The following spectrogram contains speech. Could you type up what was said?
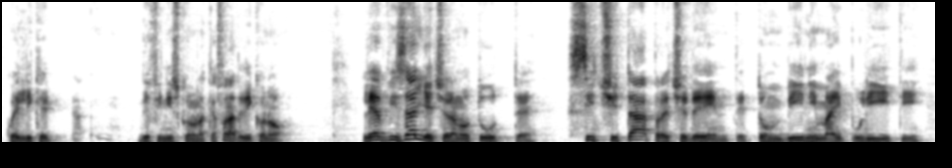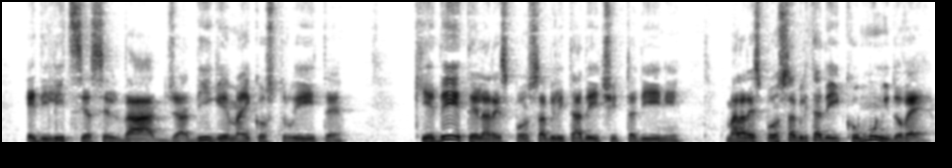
quelli che definiscono una cafonata, dicono le avvisaglie c'erano tutte, siccità precedente, tombini mai puliti, edilizia selvaggia, dighe mai costruite. Chiedete la responsabilità dei cittadini, ma la responsabilità dei comuni dov'è?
